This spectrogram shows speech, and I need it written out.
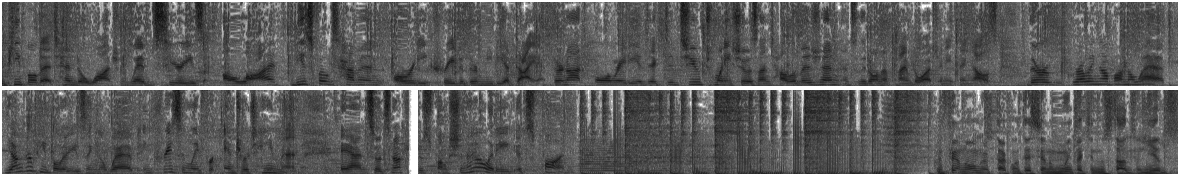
The people that tend to watch web series a lot, these folks haven't already created their media diet. They're not already addicted to 20 shows on television, and so they don't have time to watch anything else. They're growing up on the web. Younger people are using the web increasingly for entertainment, and so it's not just functionality, it's fun. Fenômeno que está acontecendo muito aqui nos Estados Unidos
